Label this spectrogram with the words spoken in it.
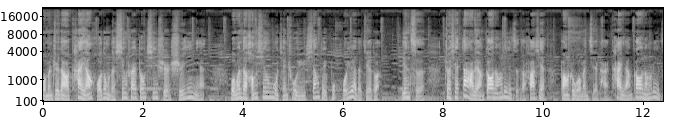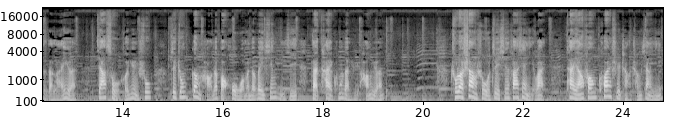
我们知道太阳活动的兴衰周期是十一年，我们的恒星目前处于相对不活跃的阶段，因此这些大量高能粒子的发现帮助我们解开太阳高能粒子的来源、加速和运输，最终更好地保护我们的卫星以及在太空的宇航员。除了上述最新发现以外，太阳风宽视场成像仪。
